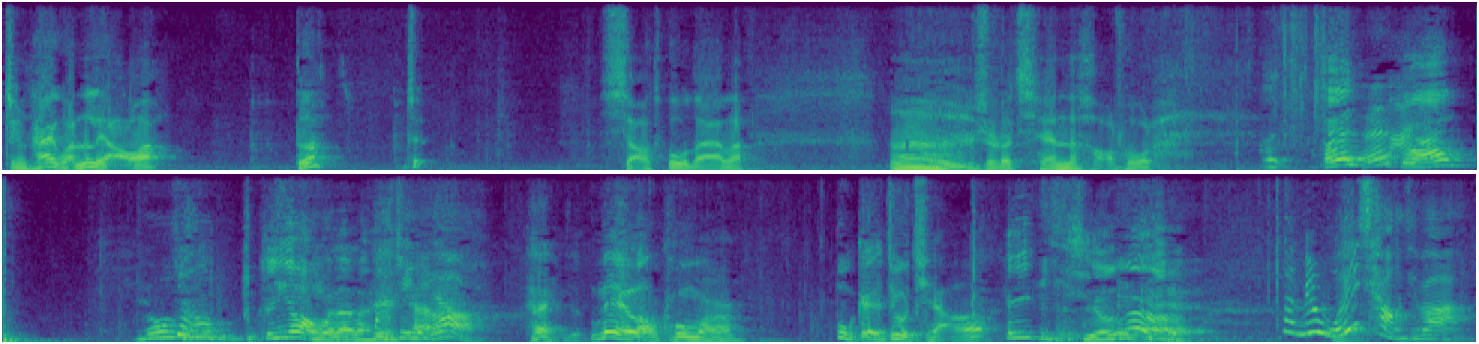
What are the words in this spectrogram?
警察也管得了啊？得，这小兔崽子，嗯，知道钱的好处了。哎哎，干嘛？哟，真要回来了，有钱了。嘿，那老抠门，不给就抢。嘿，行啊。那明儿我也抢去吧。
